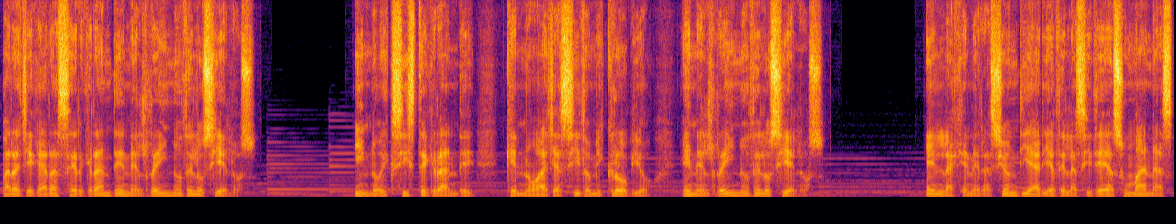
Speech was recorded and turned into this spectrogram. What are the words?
para llegar a ser grande en el reino de los cielos. Y no existe grande que no haya sido microbio en el reino de los cielos. En la generación diaria de las ideas humanas,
